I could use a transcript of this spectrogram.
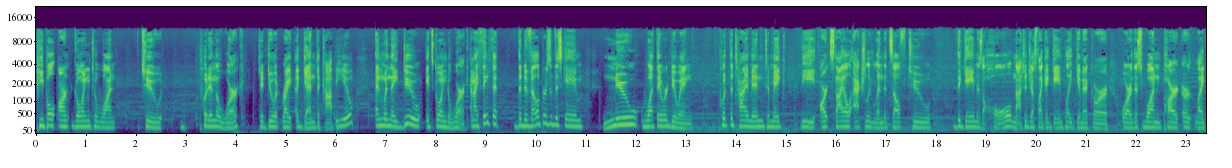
people aren't going to want to put in the work to do it right again to copy you, and when they do, it's going to work. And I think that the developers of this game knew what they were doing, put the time in to make the art style actually lend itself to the game as a whole, not to just like a gameplay gimmick or or this one part or like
